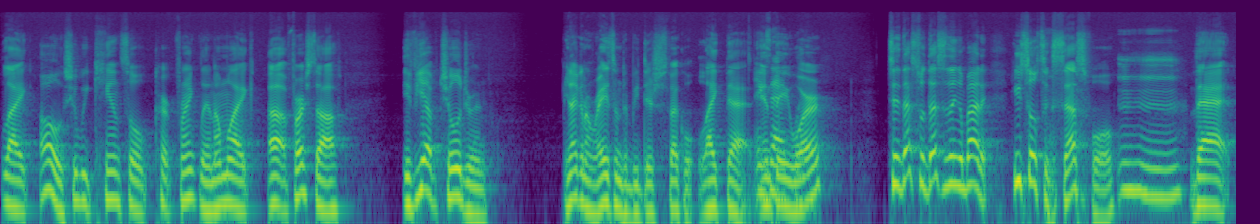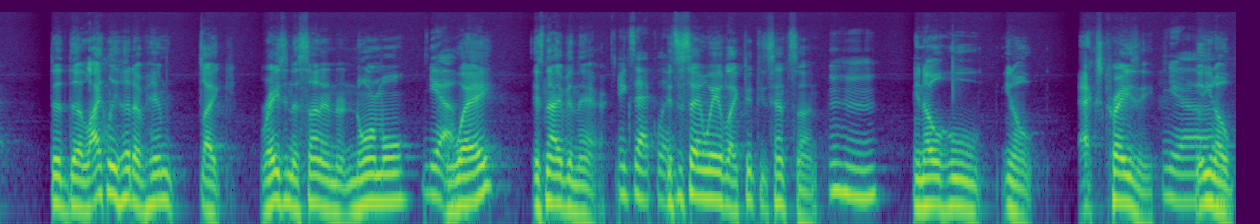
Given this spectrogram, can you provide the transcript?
like, oh, should we cancel Kirk Franklin? I'm like, uh, first off, if you have children, you're not gonna raise them to be disrespectful like that. And they were. See, that's what that's the thing about it. He's so successful Mm-hmm. that the the likelihood of him like raising his son in a normal Yeah. way is not even there. Exactly. It's the same way of like 50 Cent's son. Mm-hmm. You know, who, you know, acts crazy. Yeah. You know,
